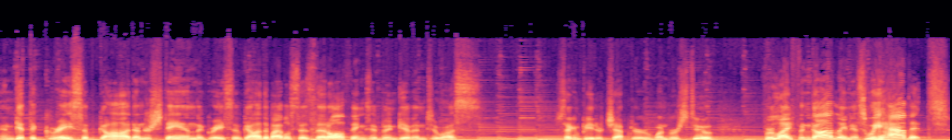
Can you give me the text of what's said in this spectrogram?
and get the grace of God, understand the grace of God. The Bible says that all things have been given to us. 2 Peter chapter 1 verse 2 for life and godliness. We have it.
